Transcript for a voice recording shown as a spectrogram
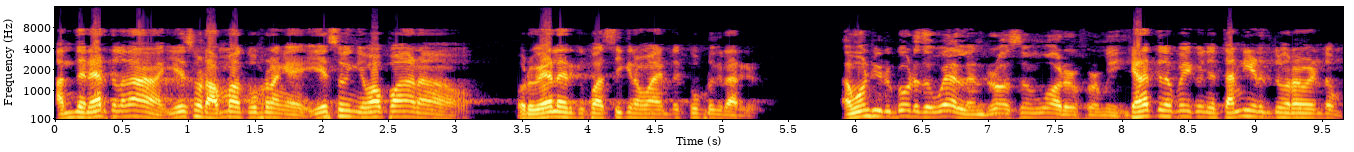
அந்த நேரத்துல தான் இயேசோட அம்மா கூப்பிடுறாங்க இயேசு இங்க வாப்பா நான் ஒரு வேலை இருக்குப்பா சீக்கிரமா என்று கூப்பிடுகிறார்கள் I want you to go to the well and draw some water for me. கிணத்துல போய் கொஞ்சம் தண்ணி எடுத்துட்டு வர வேண்டும்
